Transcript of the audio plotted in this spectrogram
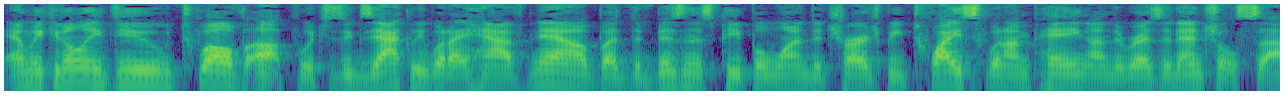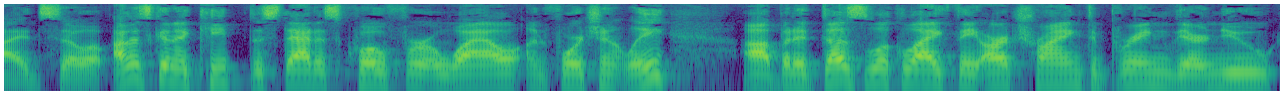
and we can only do 12 up, which is exactly what I have now. But the business people wanted to charge me twice what I'm paying on the residential side. So I'm just going to keep the status quo for a while, unfortunately. Uh, but it does look like they are trying to bring their new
